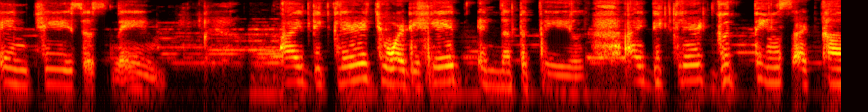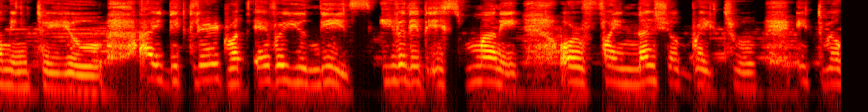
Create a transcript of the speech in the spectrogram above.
in Jesus' name. I declared you are the head and not the tail. I declared good things are coming to you. I declared whatever you need, even if it is money or financial breakthrough, it will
